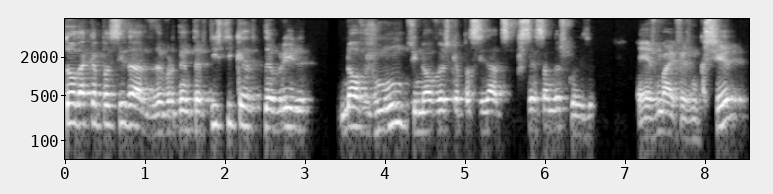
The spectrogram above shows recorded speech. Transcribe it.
toda a capacidade da vertente artística de abrir novos mundos e novas capacidades de percepção das coisas. A ESMAI fez-me crescer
